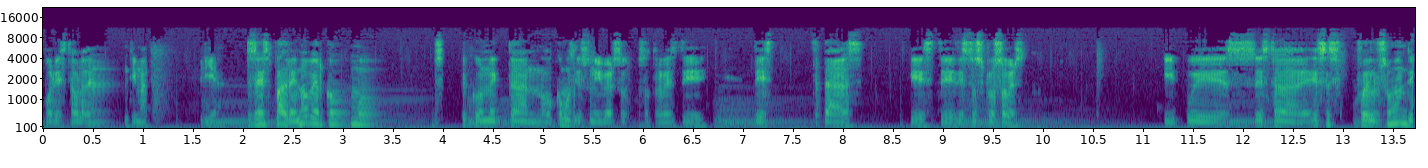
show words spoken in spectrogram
por esta ola de antimateria. Entonces es padre, ¿no? Ver cómo se conectan o cómo se los universos a través de estas este, de estos crossovers. Y pues esta, ese fue el resumen de,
